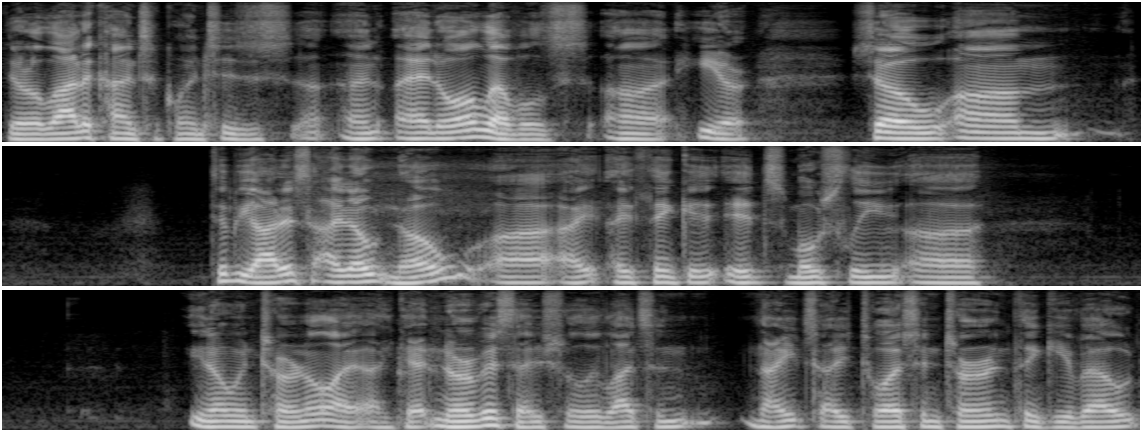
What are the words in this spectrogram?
there are a lot of consequences uh, at all levels uh, here. So, um, to be honest, I don't know. Uh, I, I think it, it's mostly, uh, you know, internal. I, I, get nervous. I surely lots of nights I toss and turn thinking about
